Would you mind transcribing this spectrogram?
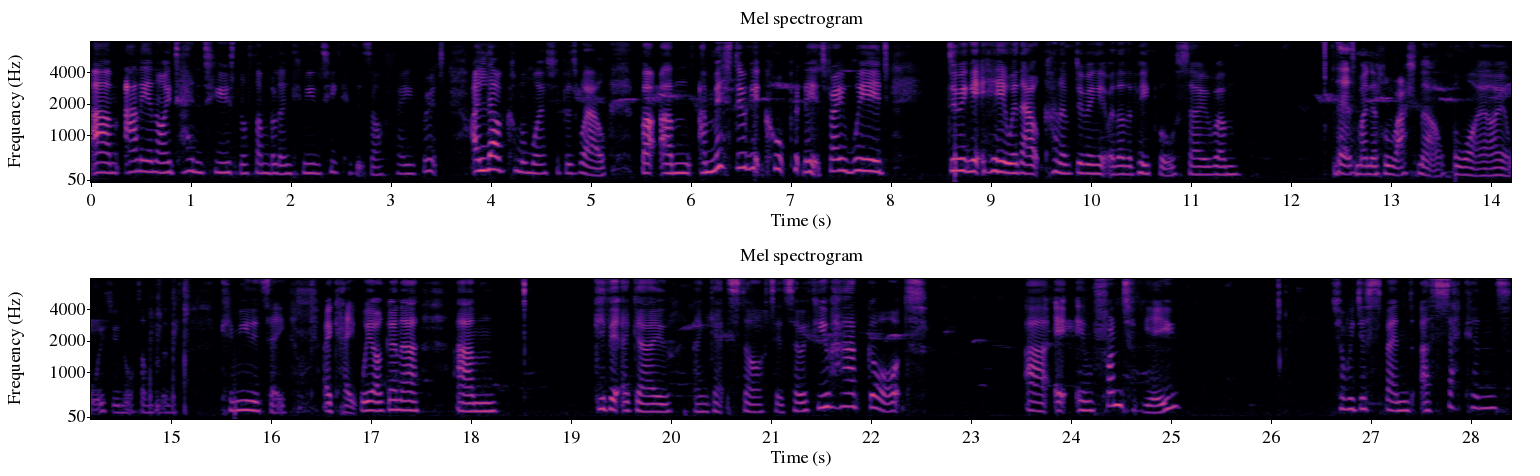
Um, Ali and I tend to use Northumberland Community because it's our favourite. I love common worship as well, but um, I miss doing it corporately. It's very weird doing it here without kind of doing it with other people. So um, there's my little rationale for why I always do Northumberland community. Okay, we are gonna um, give it a go and get started. So if you have got uh, it in front of you, shall we just spend a second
